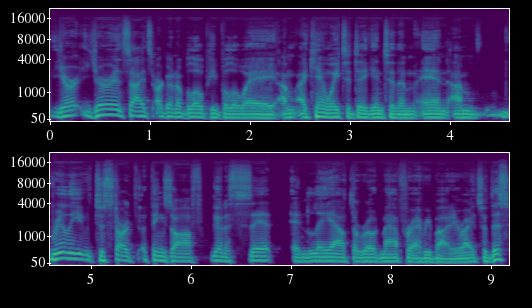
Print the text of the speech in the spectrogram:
Your your insights are going to blow people away. I'm, I can not wait to dig into them, and I'm really to start things off going to sit and lay out the roadmap for everybody. Right. So this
